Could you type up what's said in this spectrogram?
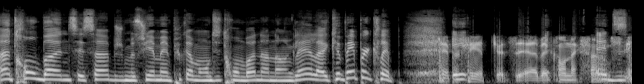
Un trombone, c'est ça. Je me souviens même plus comment on dit trombone en anglais, là, que paperclip. Dis, avec son accent. Elle, disait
